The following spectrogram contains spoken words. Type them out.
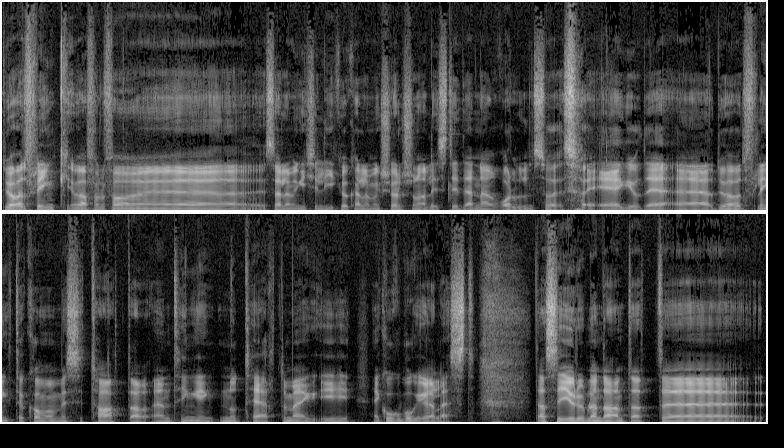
Du har vært flink, i hvert fall for eh, Selv om jeg ikke liker å kalle meg selv journalist i denne rollen, så, så er jeg jo det. Eh, du har vært flink til å komme med sitater. En ting jeg noterte meg i en kokebok jeg har lest. Der sier du bl.a. at uh,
